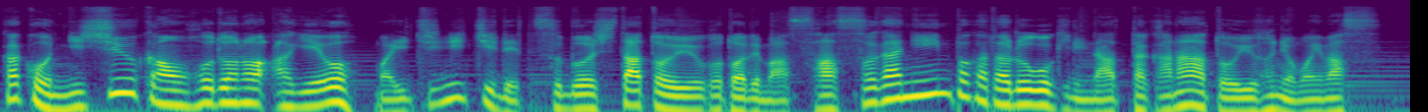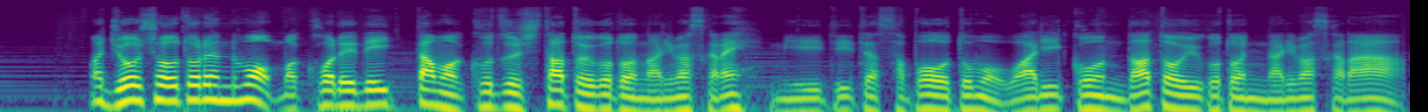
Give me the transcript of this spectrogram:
過去2週間ほどの上げを、まあ、1日で潰したということで、まさすがにインパクトある動きになったかなというふうに思います。まあ、上昇トレンドも、まあ、これで一旦は崩したということになりますかね。見えていたサポートも割り込んだということになりますから、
